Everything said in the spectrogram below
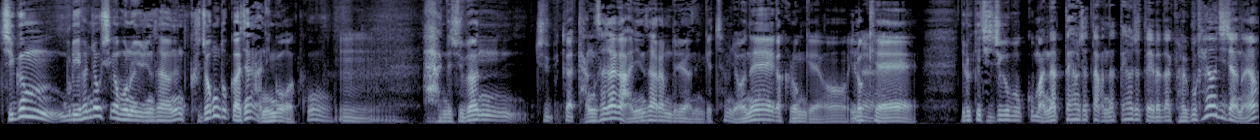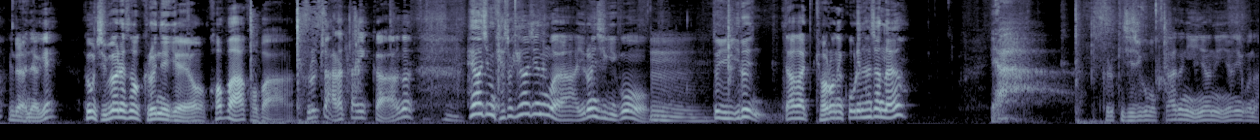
지금 우리 현정 씨가 보내준 사연은 그 정도까지는 아닌 것 같고. 음. 아 근데 주변 주 그러니까 당사자가 아닌 사람들이라는 게 참 연애가 그런 게요. 이렇게 이렇게 지지고 볶고 만났다 헤어졌다 만났다 헤어졌다 이러다 결국 헤어지잖아요. 네. 만약에 그럼 주변에서 그런 얘기해요. 거봐 거봐. 그럴 줄 알았다니까. 그러니까 헤어지면 계속 헤어지는 거야. 이런 식이고 음. 또 이- 이런 나가 결혼에 꼴인 하잖아요. 야 그렇게 지지고 볶고 하더니 인연은 인연이구나.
